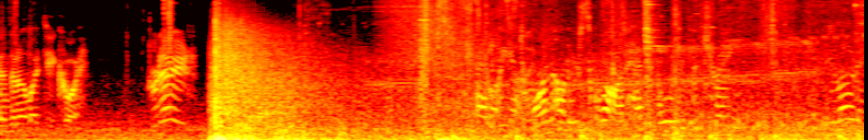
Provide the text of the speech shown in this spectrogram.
Sending out my decoy. Grenade! At least one other squad has boarded the train. Reloading.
